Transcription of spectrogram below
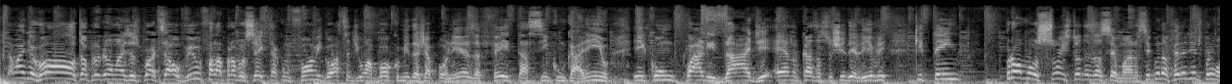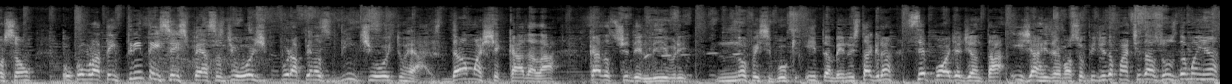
Estamos de volta ao programa Mais Esportes ao vivo. Falar pra você que tá com fome e gosta de uma boa comida japonesa, feita assim com carinho e com qualidade. É no Casa Sushi Delivery, que tem promoções todas as semanas. Segunda-feira é dia de promoção. O combo lá tem 36 peças de hoje por apenas 28 reais. Dá uma checada lá. Casa Sushi Delivery no Facebook e também no Instagram. Você pode adiantar e já reservar seu pedido a partir das 11 da manhã.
